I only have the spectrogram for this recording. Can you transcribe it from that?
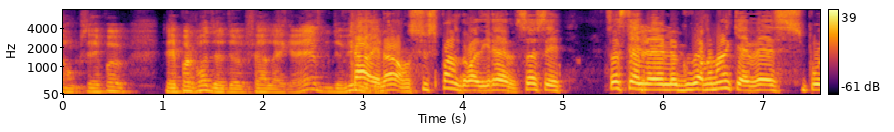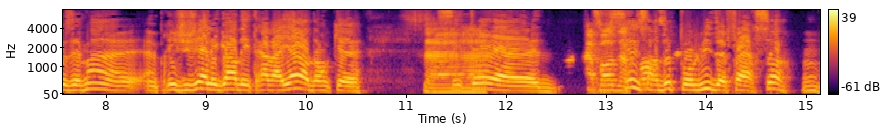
Donc, vous n'avez pas, vous n'avez pas le droit de, de faire la grève. Vous devez Carrément, on suspend le droit de grève. Ça, c'est ça, c'était le, le gouvernement qui avait supposément euh, un préjugé à l'égard des travailleurs. Donc, euh, Ça- c'était euh, difficile sans doute pour lui de faire ça. Hmm.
